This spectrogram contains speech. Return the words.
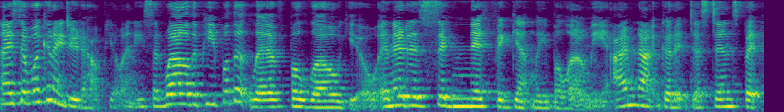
And I said, What can I do to help you? And he said, Well, the people that live below you, and it is significantly below me. I'm not good at distance, but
